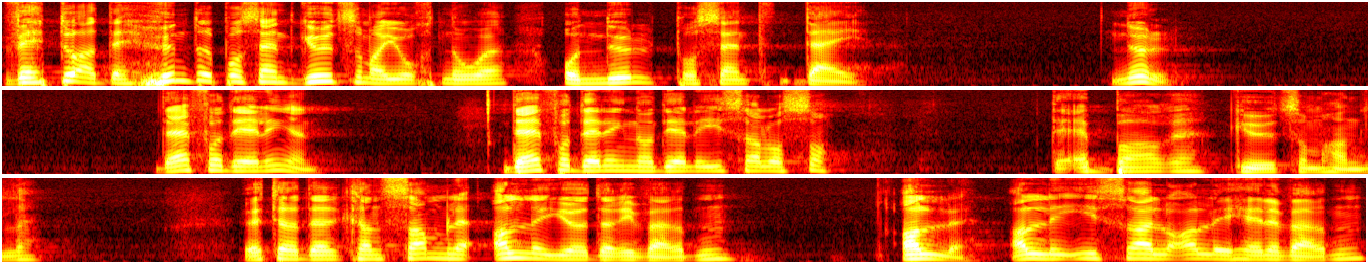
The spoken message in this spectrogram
vet du at det er 100% Gud som har gjort noe, og 0% deg. Null. Det er fordelingen. Det er fordelingen når det gjelder Israel også. Det er bare Gud som handler. Vet dere, Dere kan samle alle jøder i verden. Alle. Alle i Israel og alle i hele verden.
